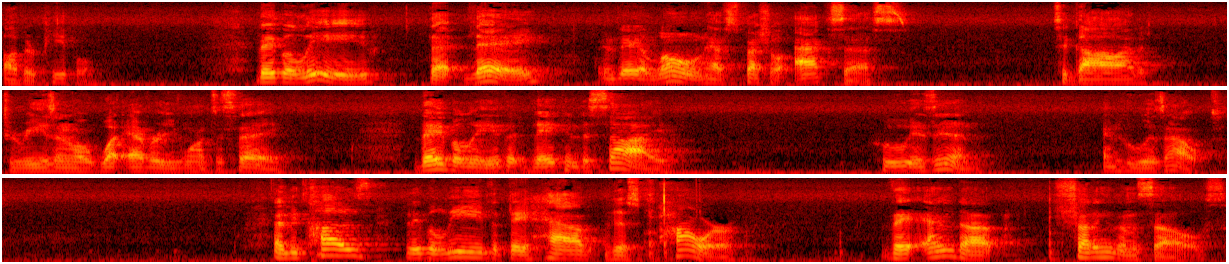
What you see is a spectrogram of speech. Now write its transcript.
other people. They believe that they, and they alone, have special access to God, to reason, or whatever you want to say they believe that they can decide who is in and who is out. And because they believe that they have this power, they end up shutting themselves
